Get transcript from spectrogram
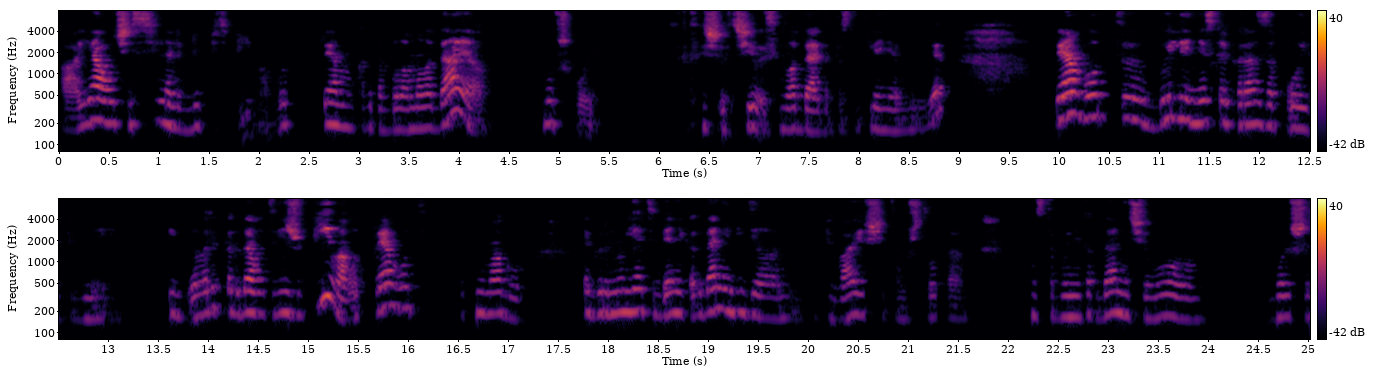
А я очень сильно люблю пить пиво. Вот прям, когда была молодая, ну, в школе, когда еще училась, молодая до поступления в универ, прям вот э, были несколько раз запои пивные. И говорит, когда вот вижу пиво, вот прям вот, вот не могу. Я говорю, ну я тебя никогда не видела выпивающей там что-то. Мы с тобой никогда ничего больше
